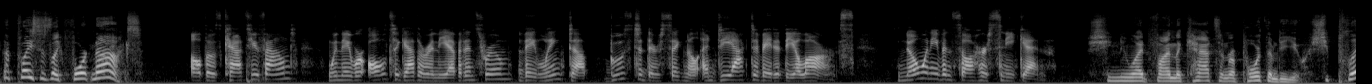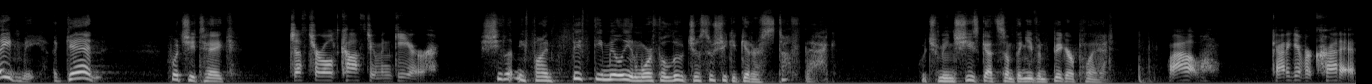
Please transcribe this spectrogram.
That place is like Fort Knox. All those cats you found? When they were all together in the evidence room, they linked up, boosted their signal, and deactivated the alarms. No one even saw her sneak in. She knew I'd find the cats and report them to you. She played me, again. What'd she take? Just her old costume and gear. She let me find 50 million worth of loot just so she could get her stuff back. Which means she's got something even bigger planned. Wow. Gotta give her credit.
